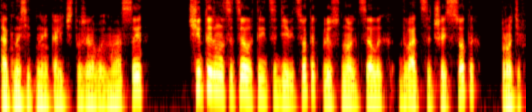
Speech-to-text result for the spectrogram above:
Относительное количество жировой массы 14,39 плюс 0,26 против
